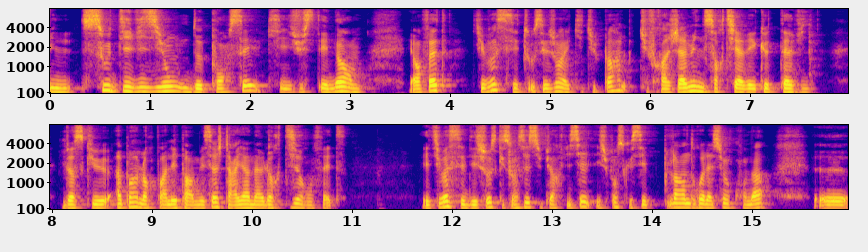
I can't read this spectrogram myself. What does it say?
une sous-division de pensée qui est juste énorme. Et en fait, tu vois, c'est tous ces gens avec qui tu parles, tu feras jamais une sortie avec eux de ta vie. Parce que, à part leur parler par message, t'as rien à leur dire, en fait. Et tu vois, c'est des choses qui sont assez superficielles. Et je pense que c'est plein de relations qu'on a euh,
